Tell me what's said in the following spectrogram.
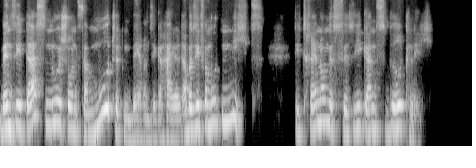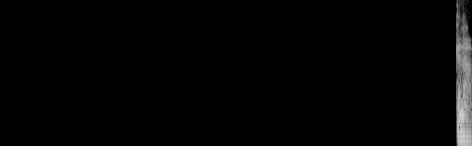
Wenn sie das nur schon vermuteten, wären sie geheilt, aber sie vermuten nichts. Die Trennung ist für sie ganz wirklich. Genau.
